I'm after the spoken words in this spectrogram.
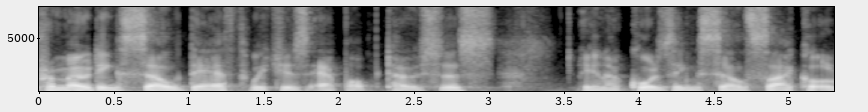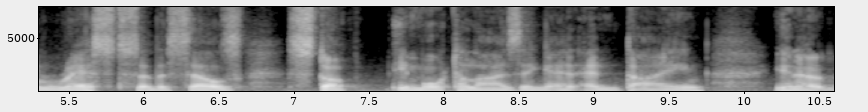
promoting cell death, which is apoptosis, you know, causing cell cycle arrest, so the cells stop immortalizing and, and dying, you know,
